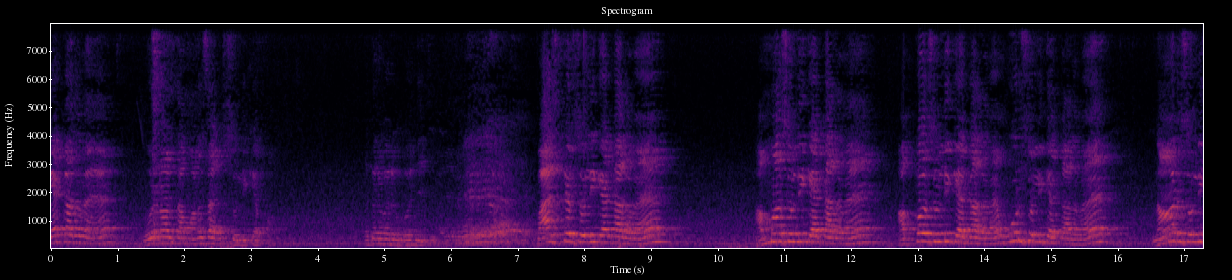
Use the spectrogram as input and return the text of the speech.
கேட்காதவன் ஒரு நாள் தான் மனசாட்சி சொல்லி கேட்பான். எத்தனை பேருக்கு புரிஞ்சிச்சு? பாஸ்டர் சொல்லி கேட்காதவன் அம்மா சொல்லி கேட்காதவன் அப்பா சொல்லி கேட்காதவன் ஊர் சொல்லி கேட்காதவன் நாடு சொல்லி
